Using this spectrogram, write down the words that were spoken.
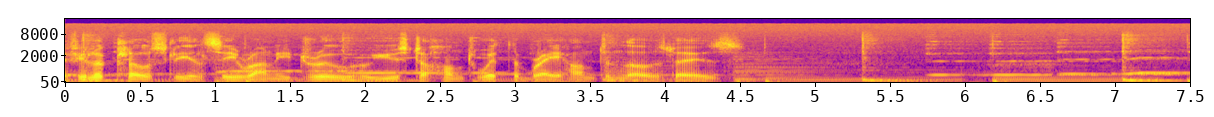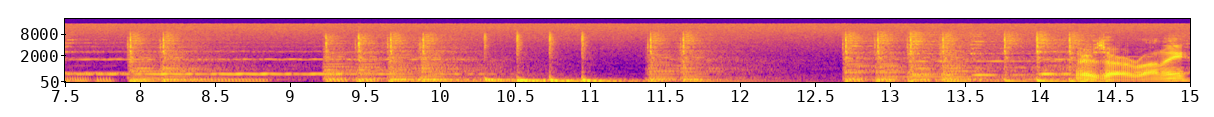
If you look closely, you'll see Ronnie Drew, who used to hunt with the Bray Hunt in those days. There's our Ronnie.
